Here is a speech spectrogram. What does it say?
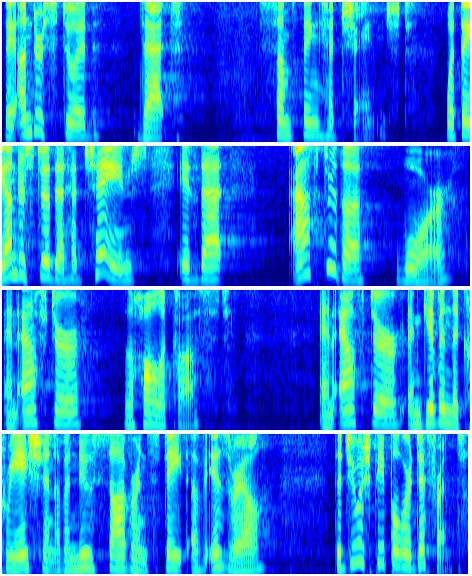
They understood that something had changed. What they understood that had changed is that after the war and after the Holocaust, and after and given the creation of a new sovereign state of Israel, the Jewish people were different.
